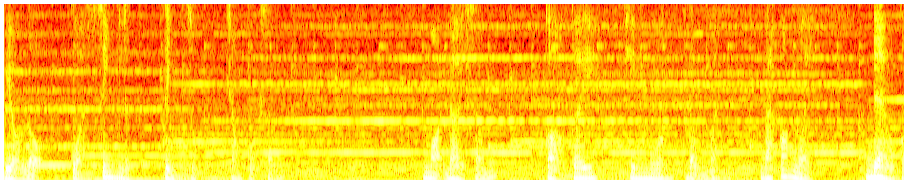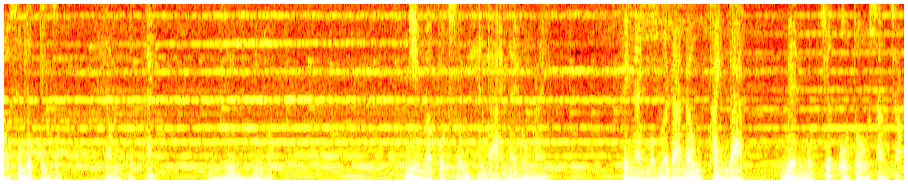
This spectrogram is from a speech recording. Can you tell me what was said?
biểu lộ của sinh lực, tình dục trong cuộc sống. Mọi đời sống, cỏ cây chim muông, động vật và con người đều có sinh lực tình dục theo một cái cách riêng như vậy nhìn vào cuộc sống hiện đại ngày hôm nay, hình ảnh một người đàn ông thành đạt bên một chiếc ô tô sang trọng,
